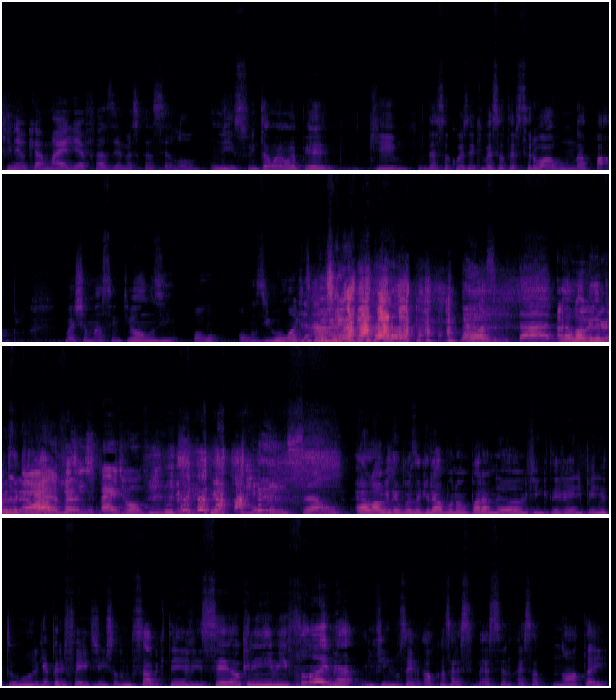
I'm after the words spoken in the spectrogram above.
Que nem o que a Miley ia fazer, mas cancelou. Isso. Então é um EP que, dessa coisa aí que vai ser o terceiro álbum da Pablo. Vai chamar 111 ou 111 aqui Nossa, Bittar! É logo depois daquele É álbum. que a gente perde o ouvinte. A retenção? É logo depois daquele álbum Não Para Não, enfim, que teve a NPN Tour, que é perfeito, gente. Todo mundo sabe que teve Seu Crime Foi Minha... Enfim, não sei alcançar esse- essa, essa nota aí.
